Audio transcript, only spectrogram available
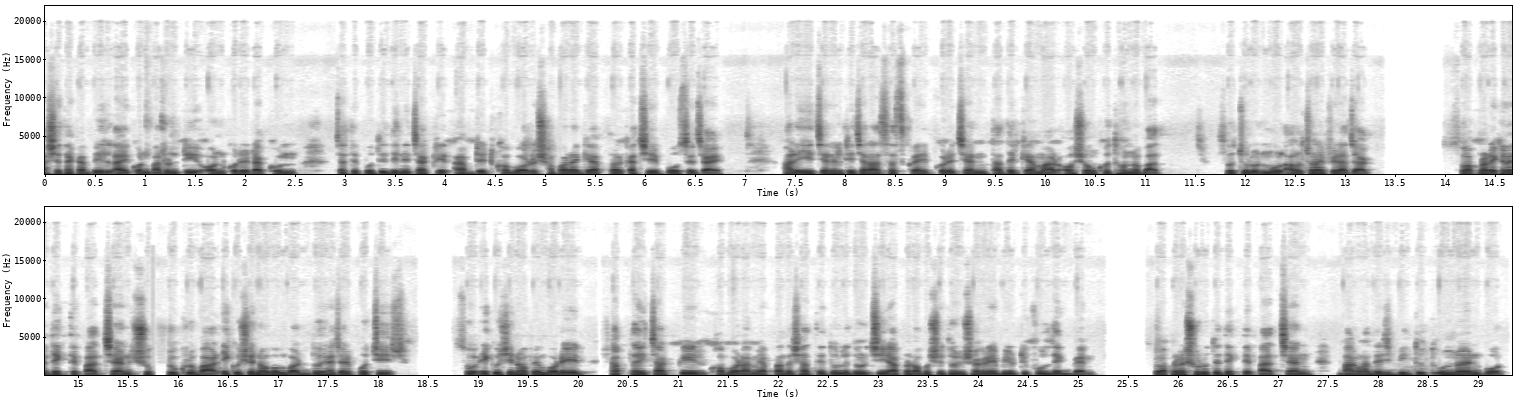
পাশে থাকা বেল আইকন বাটনটি অন করে রাখুন, যাতে প্রতিদিনে চাকরির আপডেট খবর সবার আগে আপনার কাছে পৌঁছে যায়। আর এই চ্যানেলটি যারা সাবস্ক্রাইব করেছেন, তাদেরকে আমার অসংখ্য ধন্যবাদ। সো চলুন মূল আলোচনায় ফেরা যাক। সো আপনারা এখানে দেখতে পাচ্ছেন শুক্রবার একুশে নভেম্বর দুই হাজার পঁচিশ। সো একুশে নভেম্বরের সাপ্তাহিক চাকরির খবর আমি আপনাদের সাথে তুলে ধরছি। আপনারা অবশ্যই ধৈর্য এই ভিডিওটি ফুল দেখবেন। তো আপনারা শুরুতে দেখতে পাচ্ছেন বাংলাদেশ বিদ্যুৎ উন্নয়ন বোর্ড।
